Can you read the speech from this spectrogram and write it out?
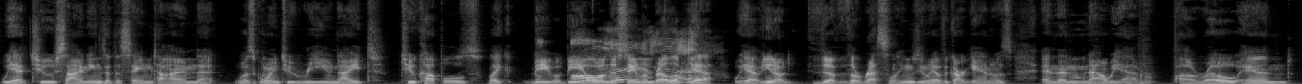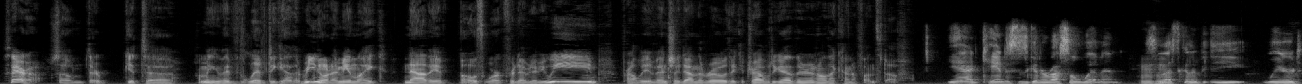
we had two signings at the same time that was going to reunite two couples, like maybe would be Oh, all under the hey, same umbrella. yeah. yeah, we have you know the the wrestlings, you know we have the Garganos, and then now we have uh, Rowe and Sarah. So they get to. I mean, they've lived together, but you know what I mean. Like now they've both work for WWE. Probably eventually down the road they could travel together and all that kind of fun stuff. yeah, Candice is gonna wrestle women, so Mhm. that's gonna be weird.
